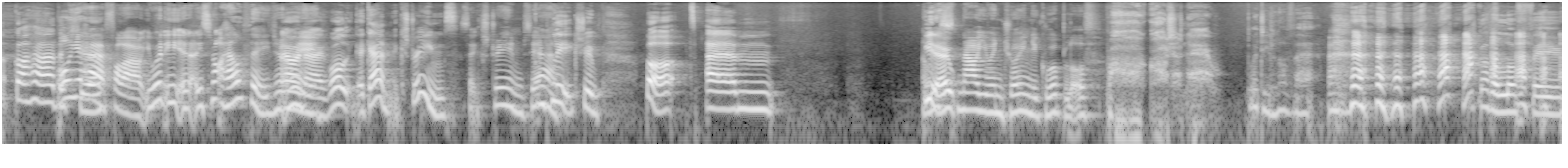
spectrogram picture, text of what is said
I've got hair this All your year. hair fell out. You weren't eating. It's not healthy. Do you know No, I mean? know. Well, again, extremes. It's extremes. Yeah. Complete extremes. But um, At you know, now you're enjoying your grub love. Oh God, I know. Bloody love it. God, I love food.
